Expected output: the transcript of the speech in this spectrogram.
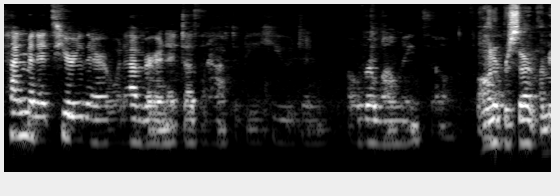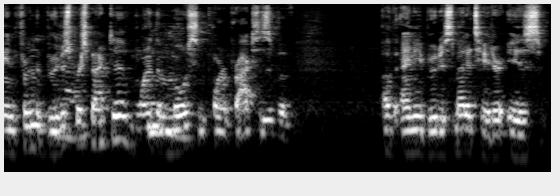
10 minutes here or there, whatever, and it doesn't have to be huge and overwhelming. So, 100%. I mean, from the Buddhist yeah. perspective, one of the mm-hmm. most important practices of, of any Buddhist meditator is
